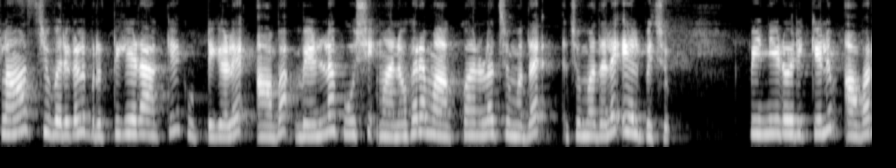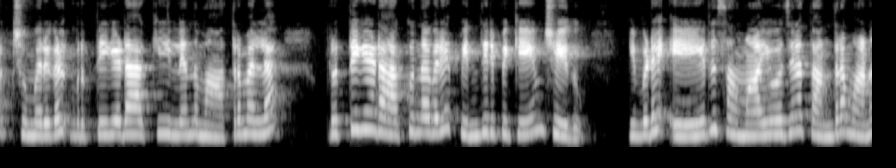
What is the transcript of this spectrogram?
ക്ലാസ് ചുവരുകൾ വൃത്തികേടാക്കിയ കുട്ടികളെ അവ വെള്ള പൂശി മനോഹരമാക്കുവാനുള്ള ചുമതല ചുമതല ഏൽപ്പിച്ചു. പിന്നീട് ഒരിക്കലും അവർ ചുമരുകൾ വൃത്തികേടാക്കിയില്ലെന്ന് മാത്രമല്ല വൃത്തികേടാക്കുന്നവരെ പിന്തിരിപ്പിക്കുകയും ചെയ്തു. ഇവിടെ ഏത് സമായോജന തന്ത്രമാണ്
